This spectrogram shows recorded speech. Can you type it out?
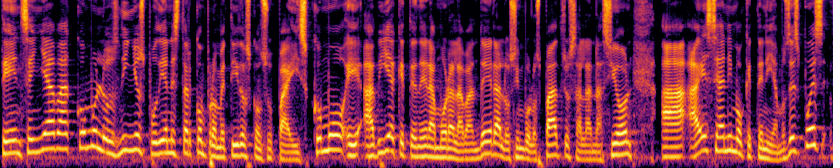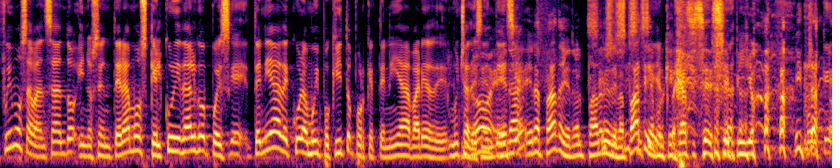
te enseñaba cómo los niños podían estar comprometidos con su país, cómo eh, había que tener amor a la bandera, a los símbolos patrios, a la nación, a, ese ánimo que teníamos. Después fuimos avanzando y nos enteramos que el cura Hidalgo pues eh, tenía de cura muy poquito porque tenía varias de, mucha descendencia. Era, padre, era el padre de la patria porque casi se cepilló. porque,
